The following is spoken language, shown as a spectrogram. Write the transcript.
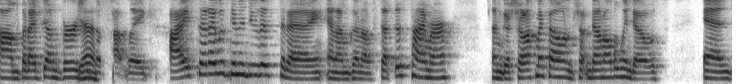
Um, but I've done versions yes. of that. Like I said I was going to do this today and I'm going to set this timer. I'm going to shut off my phone. I'm shutting down all the windows and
